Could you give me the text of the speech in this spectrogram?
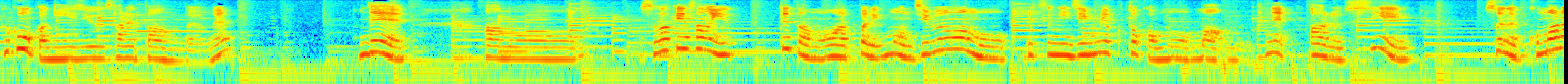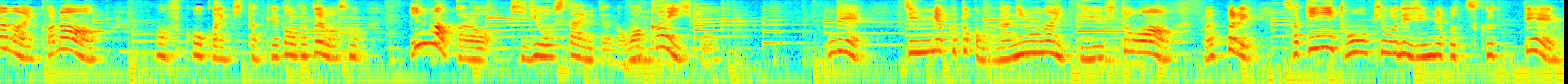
福岡に移住されたんだよね。であの菅健さんが言ってたのはやっぱりもう自分はもう別に人脈とかもまあうん。ねあるしそういうのに困らないから、まあ、福岡に来たけど例えばその今から起業したいみたいな若い人、で人脈とかも何もないっていう人はやっぱり先に東京で人脈を作って、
